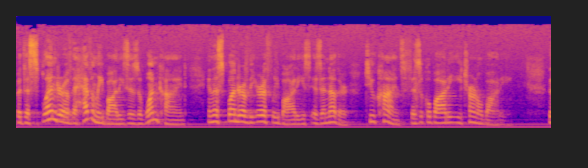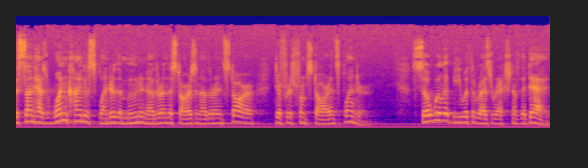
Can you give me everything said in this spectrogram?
But the splendor of the heavenly bodies is of one kind, and the splendor of the earthly bodies is another. Two kinds physical body, eternal body. The sun has one kind of splendor, the moon another, and the stars another, and star differs from star in splendor. So will it be with the resurrection of the dead.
